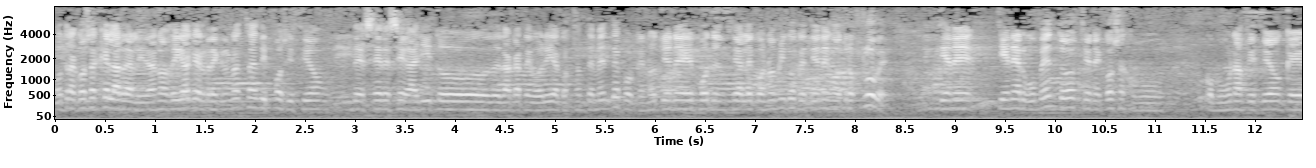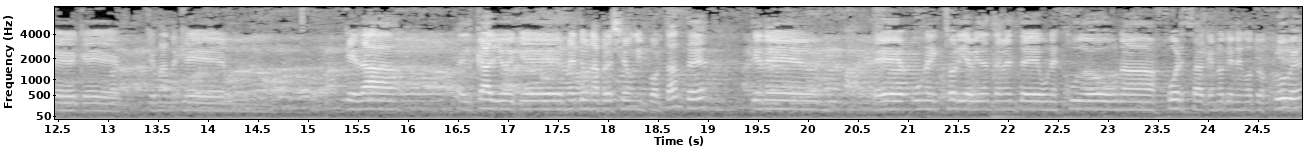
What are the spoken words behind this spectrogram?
Otra cosa es que la realidad nos diga que el Recreo no está en disposición de ser ese gallito de la categoría constantemente porque no tiene el potencial económico que tienen otros clubes. Tiene, tiene argumentos, tiene cosas como, como una afición que, que, que, que da el callo y que mete una presión importante. Tiene eh, una historia, evidentemente, un escudo, una fuerza que no tienen otros clubes,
